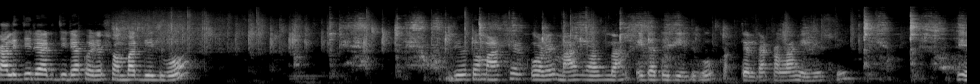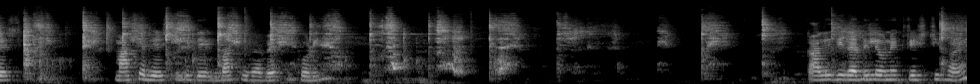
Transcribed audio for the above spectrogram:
কালি জিরা আর জিরা করে সোমবার দিয়ে দিব। যেহেতু মাছের করে মাছ ভাজলাম। এটাতে দিয়ে দেবো। তেলটা কালা হয়ে গেছে। মাছের রেসিপি দেখবা কীভাবে কী করি। কালি জিরা দিলে অনেক টেস্টি হয়।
